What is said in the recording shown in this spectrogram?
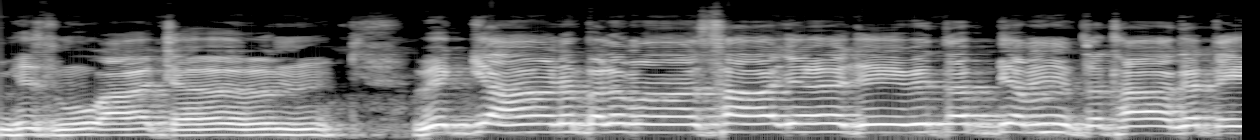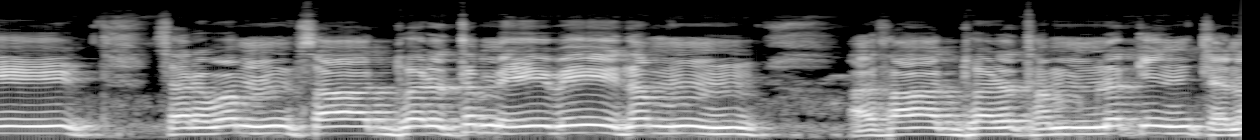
भीष्मुवाच विज्ञान बलमासाय जीवितव्यम तथा गर्व गते सर्व साध्वर्थमेवेदम। असाध्वर्थम न किंचन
